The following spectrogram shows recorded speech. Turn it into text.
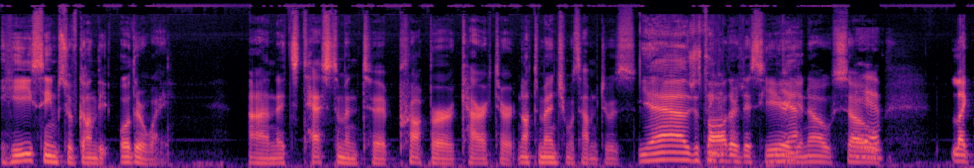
He seems to have gone the other way. And it's testament to proper character, not to mention what's happened to his Yeah, I was just thinking father this year, Yeah. you know. So, Yeah. like,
